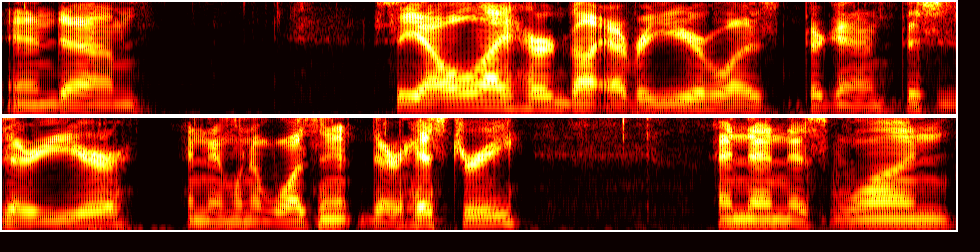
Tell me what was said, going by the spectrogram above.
And um, so yeah, all I heard about every year was they're gonna this is their year, and then when it wasn't, their history, and then this one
